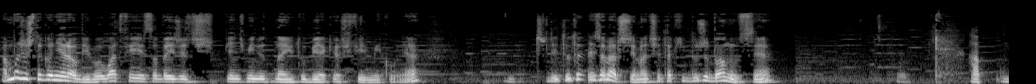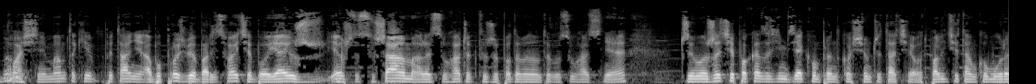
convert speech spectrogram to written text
A młodzież tego nie robi, bo łatwiej jest obejrzeć 5 minut na YouTubie jakiegoś filmiku, nie? Czyli tutaj, zobaczcie, macie taki duży bonus, nie? A właśnie, mam takie pytanie, albo prośbę bardziej. Słuchajcie, bo ja już, ja już to słyszałem, ale słuchacze, którzy potem będą tego słuchać, nie. Czy możecie pokazać im, z jaką prędkością czytacie? Odpalicie tam komórę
